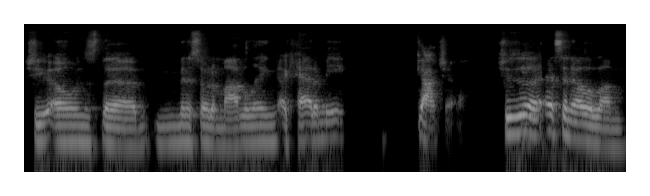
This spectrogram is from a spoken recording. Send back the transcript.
She owns the Minnesota Modeling Academy. Gotcha. She's a SNL alum.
